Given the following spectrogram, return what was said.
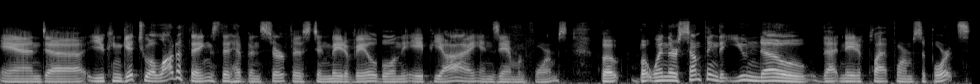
and uh, you can get to a lot of things that have been surfaced and made available in the API in Xamarin Forms. But but when there's something that you know that native platform supports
